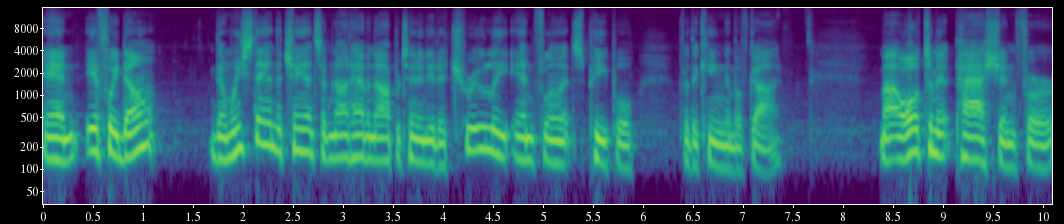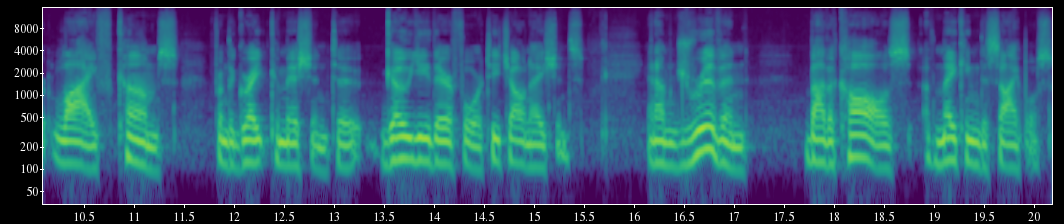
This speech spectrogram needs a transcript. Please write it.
And if we don't, then we stand the chance of not having the opportunity to truly influence people for the kingdom of God. My ultimate passion for life comes from the Great Commission to go ye therefore, teach all nations. And I'm driven by the cause of making disciples.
